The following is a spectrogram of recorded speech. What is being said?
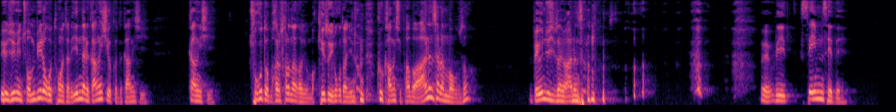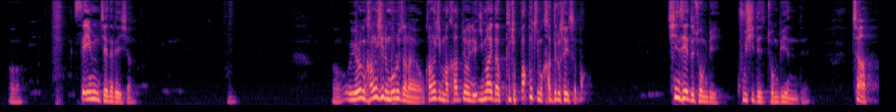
요즘엔 좀비라고 통하잖아요. 옛날에 강시였거든, 강시. 강시. 죽어도 바로 살아나가지고 막 계속 이러고 다니는 그 강시. 봐봐. 아는 사람만 없어? 배은주 집사님 아는 사람만 없어? 네, 우리 same 세대, 어, same generation. 어, 여러분 강시를 모르잖아요. 강시 막 갑자기 이마에다 부쩍 빡 붙이면 가드로 서 있어. 막 신세대 좀비, 구시대 좀비였는데. 자,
